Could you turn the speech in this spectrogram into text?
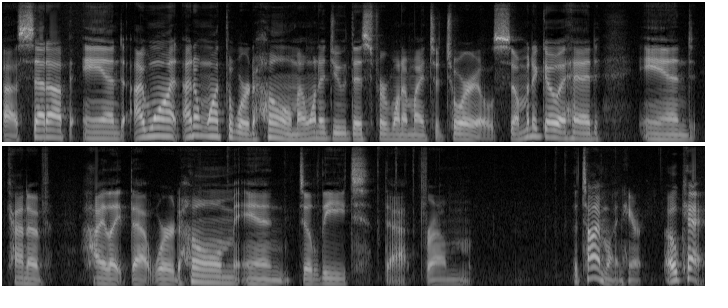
uh, setup. And I want I don't want the word home. I want to do this for one of my tutorials. So I'm going to go ahead and kind of highlight that word home and delete that from the timeline here. Okay.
